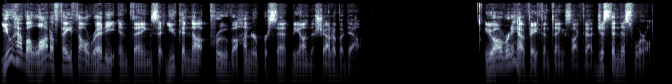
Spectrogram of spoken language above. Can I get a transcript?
you have a lot of faith already in things that you cannot prove 100% beyond the shadow of a doubt. You already have faith in things like that, just in this world.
